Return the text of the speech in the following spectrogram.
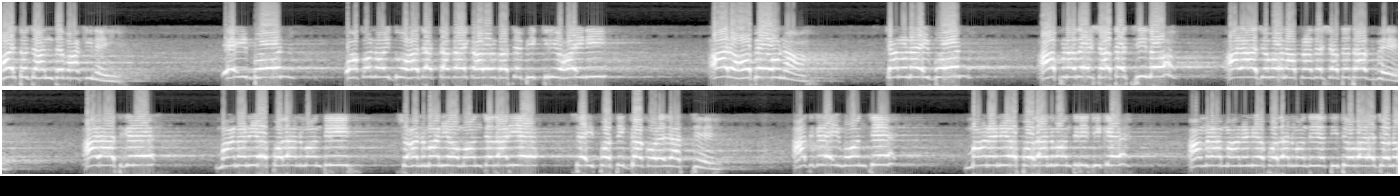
হয়তো জানতে বাকি নেই। এই বোন কখনোই দু হাজার টাকায় কারোর কাছে বিক্রি হয়নি, আর হবেও না। কেননা এই বোন আপনাদের সাথে ছিল, আর আজীবন আপনাদের সাথে থাকবে। আর আজকে মাননীয় প্রধানমন্ত্রী সম্মানীয় মঞ্চে দাঁড়িয়ে সেই প্রতিজ্ঞা করে যাচ্ছে। আজকের এই মঞ্চে মাননীয় প্রধানমন্ত্রীজিকে আমরা মাননীয় প্রধানমন্ত্রীকে তৃতীয়বারের জন্য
